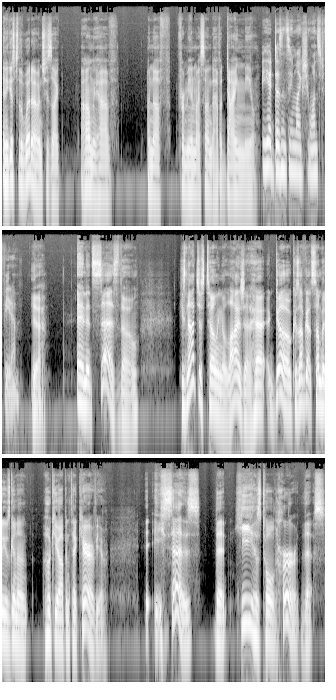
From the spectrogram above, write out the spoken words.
And he gets to the widow, and she's like, I only have enough for me and my son to have a dying meal. Yeah, it doesn't seem like she wants to feed him. Yeah. And it says, though, he's not just telling Elijah, hey, go, because I've got somebody who's going to hook you up and take care of you. He says that he has told her this.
